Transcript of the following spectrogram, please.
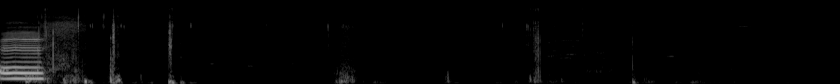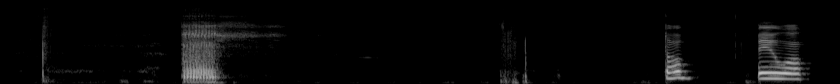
Yy. To było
